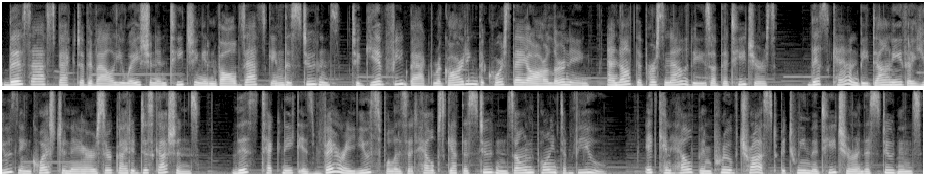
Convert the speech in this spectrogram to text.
this aspect of evaluation and teaching involves asking the students to give feedback regarding the course they are learning and not the personalities of the teachers. This can be done either using questionnaires or guided discussions. This technique is very useful as it helps get the student's own point of view. It can help improve trust between the teacher and the students,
